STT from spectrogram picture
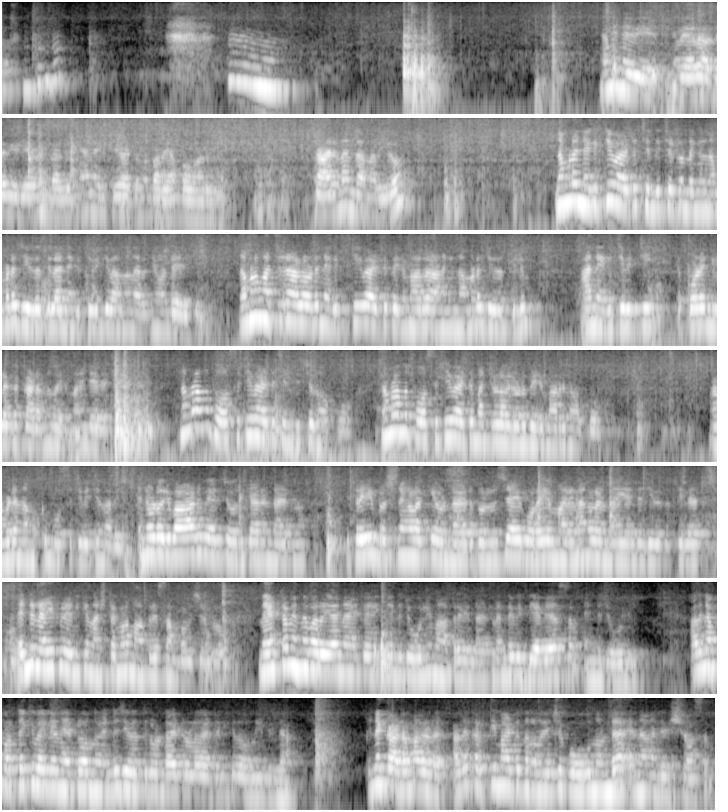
ഞാൻ പിന്നെ വേറെ ആരുടെ വീഡിയോ ഉണ്ടാലും ഞാൻ നെഗറ്റീവായിട്ടൊന്നും പറയാൻ പോകാറില്ല കാരണം എന്താണെന്നറിയോ? നമ്മൾ നെഗറ്റീവായിട്ട് ചിന്തിച്ചിട്ടുണ്ടെങ്കിൽ നമ്മുടെ ജീവിതത്തിൽ ആ നെഗറ്റിവിറ്റി വന്ന് നിറഞ്ഞുകൊണ്ടേയിരിക്കും. നമ്മൾ മറ്റൊരാളോട് നെഗറ്റീവായിട്ട് പെരുമാറുകയാണെങ്കിൽ നമ്മുടെ ജീവിതത്തിലും ആ നെഗറ്റിവിറ്റി എപ്പോഴെങ്കിലൊക്കെ കടന്നു വരും. അതിന്റെ ഇരട്ടിയായിട്ട് നമ്മളൊന്ന് പോസിറ്റീവായിട്ട് ചിന്തിച്ച് നോക്കൂ നമ്മളൊന്ന് പോസിറ്റീവായിട്ട് മറ്റുള്ളവരോട് പെരുമാറി നോക്കൂ അവിടെ നമുക്കും പോസിറ്റിവിറ്റി എന്നറിയും എന്നോട് ഒരുപാട് പേര് ചോദിക്കാറുണ്ടായിരുന്നു. ഇത്രയും പ്രശ്നങ്ങളൊക്കെ ഉണ്ടായിട്ട് തുടർച്ചയായി കുറേ മരണങ്ങളുണ്ടായി എന്റെ ജീവിതത്തിൽ എന്റെ ലൈഫിൽ എനിക്ക് നഷ്ടങ്ങൾ മാത്രമേ സംഭവിച്ചിട്ടുള്ളൂ. നേട്ടം എന്ന് പറയാനായിട്ട് എനിക്ക് എന്റെ ജോലി മാത്രമേ ഉണ്ടായിട്ടുള്ളൂ. എന്റെ വിദ്യാഭ്യാസം എന്റെ ജോലി. അതിനപ്പുറത്തേക്ക് വലിയ നേട്ടമൊന്നും എന്റെ ജീവിതത്തിൽ ഉണ്ടായിട്ടുള്ളതായിട്ട് എനിക്ക് തോന്നിയിട്ടില്ല. പിന്നെ കടമകൾ അത് കൃത്യമായിട്ട് നിർവഹിച്ച് പോകുന്നുണ്ട് എന്നാണ് എന്റെ വിശ്വാസം.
